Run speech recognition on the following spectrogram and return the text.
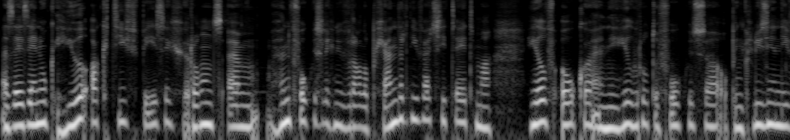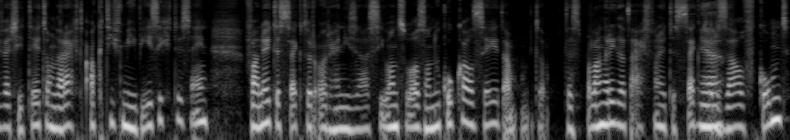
En zij zijn ook heel actief bezig rond... Um, hun focus ligt nu vooral op genderdiversiteit, maar heel, ook een heel grote focus uh, op inclusie en diversiteit, om daar echt actief mee bezig te zijn vanuit de sectororganisatie. Want zoals Anouk ook al zei, dat, dat, het is belangrijk dat het echt vanuit de sector zelf komt.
